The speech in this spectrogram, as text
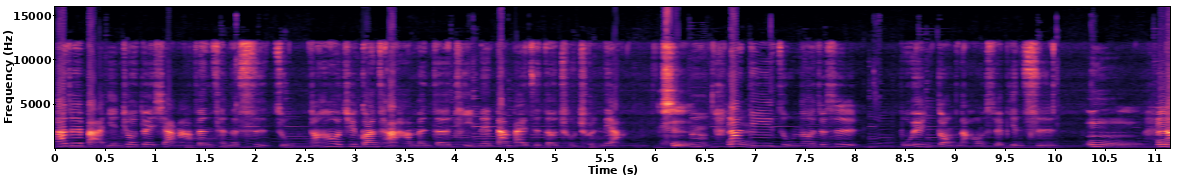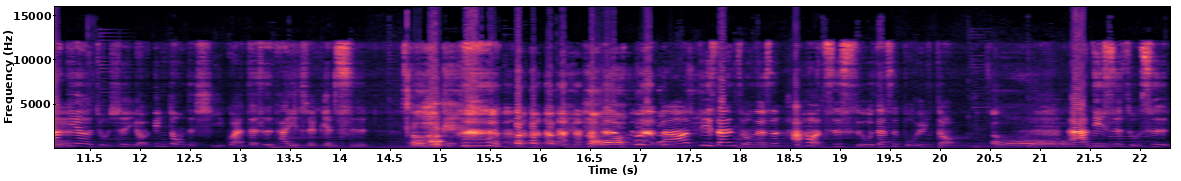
他就是把研究对象啊分成了四组，然后去观察他们的体内蛋白质的储存量。是，嗯，那第一组呢，就是不运动，然后随便吃。嗯，那第二组是有运动的习惯，但是他也随便吃。OK，好哦。然后第三组呢是好好吃食物，但是不运动。哦。啊，第四组是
